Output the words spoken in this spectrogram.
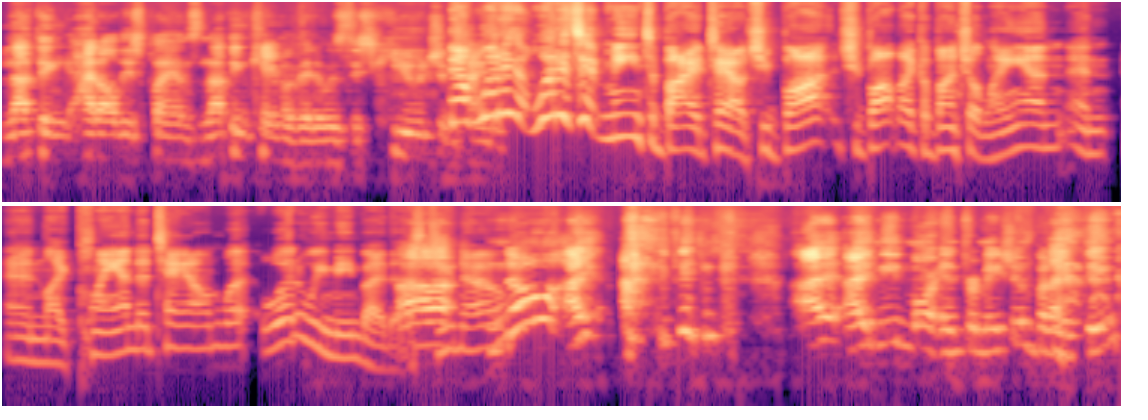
nothing had all these plans. Nothing came of it. It was this huge. Now, what, of- is, what does it mean to buy a town? She bought she bought like a bunch of land and and like planned a town. What what do we mean by this? do Uh, you know? No, I I think I I need more information, but I think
